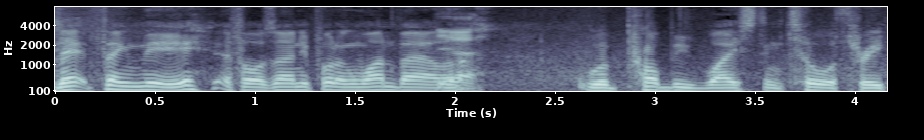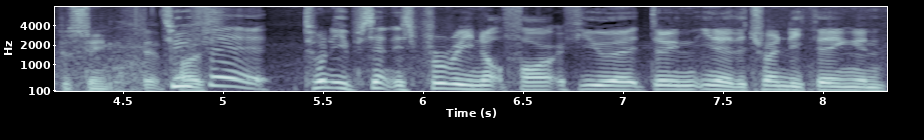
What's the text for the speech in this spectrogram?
That thing there, if I was only putting one bale Yeah. up, we're probably wasting two or three percent. To be fair, twenty percent is probably not far. If you were doing, you know, the trendy thing and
